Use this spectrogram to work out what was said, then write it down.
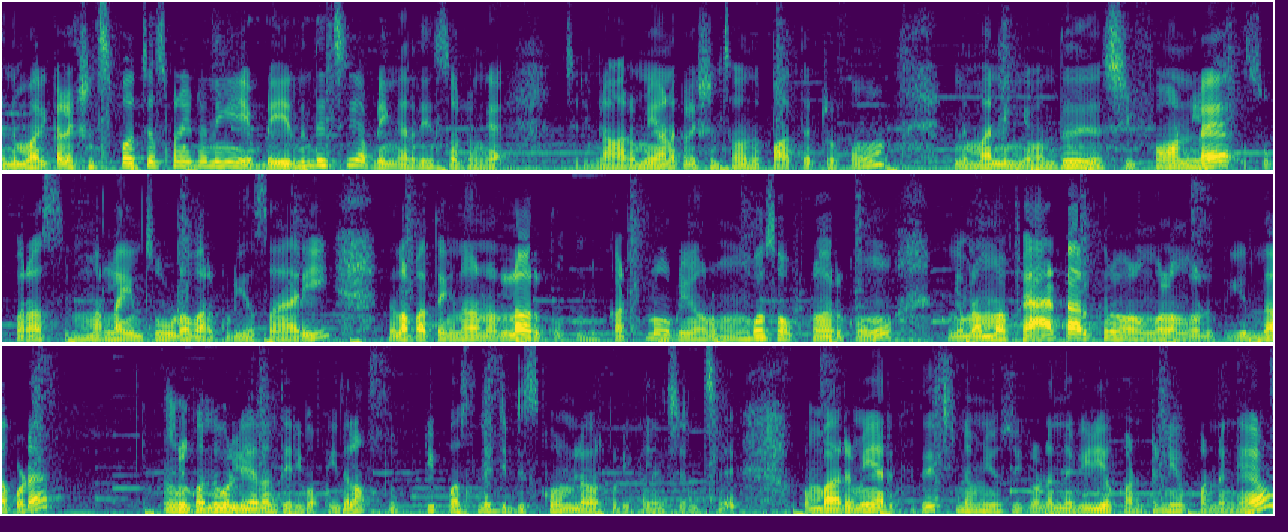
இந்த மாதிரி கலெக்ஷன்ஸ் பர்ச்சேஸ் பண்ணிட்டு வந்தீங்க. எப்படி இருந்துச்சு அப்படிங்கிறதையும் சொல்லுங்கள் சரிங்களா? அருமையான கலெக்ஷன்ஸை வந்து பார்த்துட்ருக்கோம். இந்த மாதிரி நீங்கள் வந்து ஷிஃபானில் சூப்பராக சிம்மர் லைன்ஸோடு வரக்கூடிய சாரீ இதெல்லாம் பார்த்தீங்கன்னா நல்லாயிருக்கும் கட்டணும் அப்படின்னா ரொம்ப சாஃப்டாக இருக்கும். நீங்கள் நம்ம ஃபேட்டாக இருக்கிறவங்க இருந்தால் கூட உங்களுக்கு வந்து ஒல்லியாக தான் தெரியும். இதெல்லாம் ஃபிஃப்டி பர்சன்டேஜ் டிஸ்கவுண்ட்டில் வரக்கூடிய கலெக்ஷன்ஸு ரொம்ப அருமையாக இருக்குது. சின்ன மியூசிக்கோட இந்த வீடியோ கண்டினியூ பண்ணுங்கள்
